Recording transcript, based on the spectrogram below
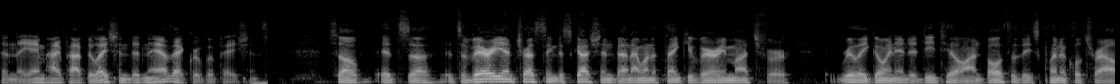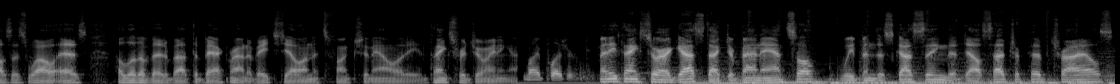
And the AIM high population didn't have that group of patients. So it's a, uh, it's a very interesting discussion, Ben. I want to thank you very much for really going into detail on both of these clinical trials as well as a little bit about the background of HDL and its functionality. And thanks for joining us. My pleasure. Many thanks to our guest, Dr. Ben Ansell. We've been discussing the dalcetrapib trials,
